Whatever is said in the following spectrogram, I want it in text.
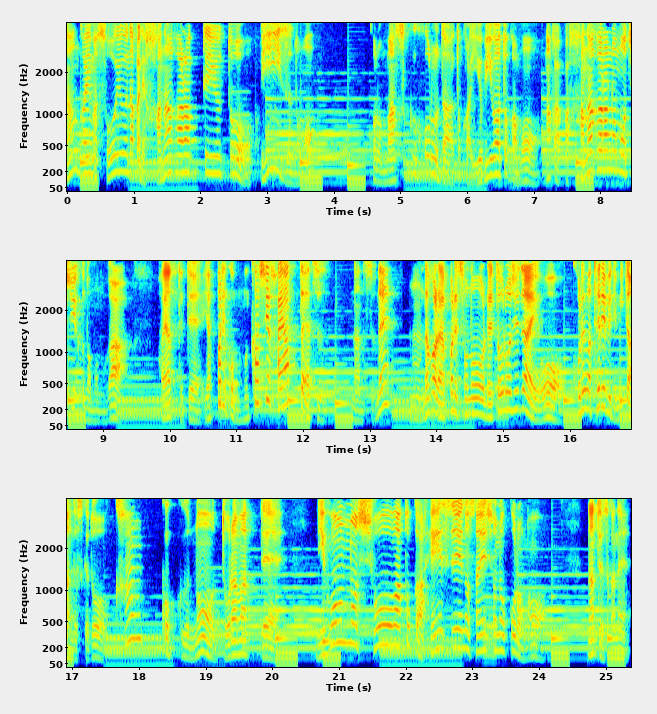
なんか今そういう中で花柄っていうとビーズのこのマスクホルダーとか指輪とかもなんかやっぱ花柄のモチーフのものが流行っててやっぱりこう昔流行ったやつなんですよね。うん、だからやっぱりそのレトロ時代をこれはテレビで見たんですけど韓国のドラマって日本の昭和とか平成の最初の頃の何ていうんですかね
